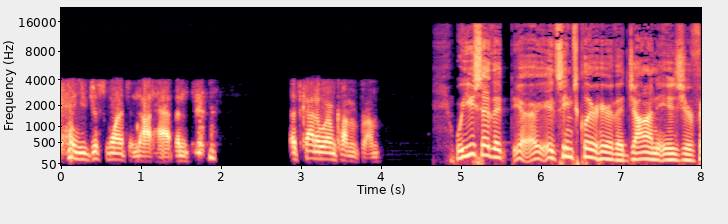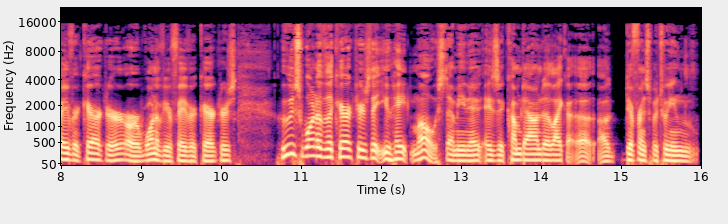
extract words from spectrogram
And you just want it to not happen. That's kind of where I'm coming from. Well, you said that uh, it seems clear here that Jon is your favorite character or one of your favorite characters. Who's one of the characters that you hate most? I mean, is it come down to like a, a difference between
